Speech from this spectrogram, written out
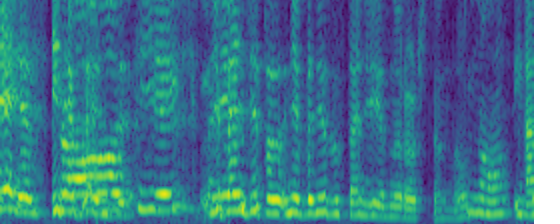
Nie jest i nie No, będzie. piękne Nie będzie to, nie, nie zostanie jednorożcem, no. No, i A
